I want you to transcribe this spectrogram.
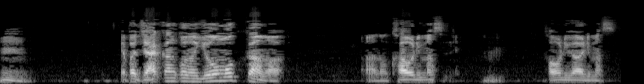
うん。やっぱ若干この洋木感は、あの、香りますね。うん。香りがあります。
